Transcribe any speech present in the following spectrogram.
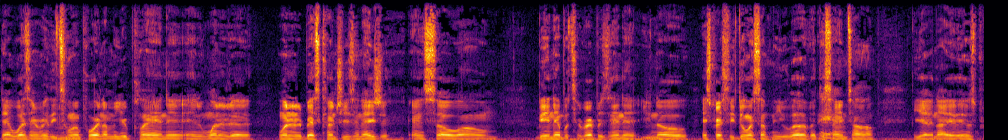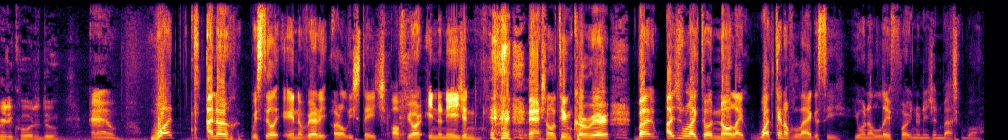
that wasn't really too important. I mean, you're playing in, in one of the one of the best countries in Asia, and so um, being able to represent it, you know, especially doing something you love at the Yeah. same time, yeah, no, it, it was pretty cool to do. And what I know we're still in a very early stage of your Indonesian national team career, but I just would like to know like what kind of legacy you want to leave for Indonesian basketball.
